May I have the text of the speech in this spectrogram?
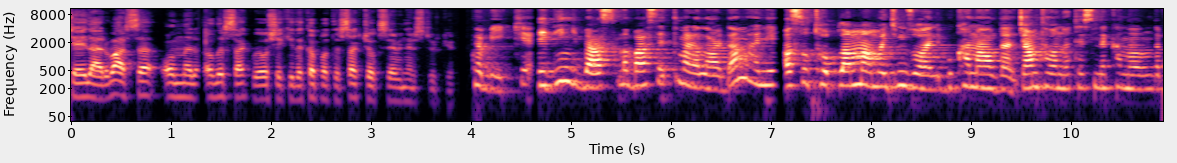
şeyler varsa onları alırsak ve o şekilde kapatırsak çok seviniriz Türk'ü. Tabii ki. Dediğin gibi aslında bahsettim aralarda ama hani asıl toplanma amacımız o hani bu kanalda Cam Tavan Ötesinde kanalında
